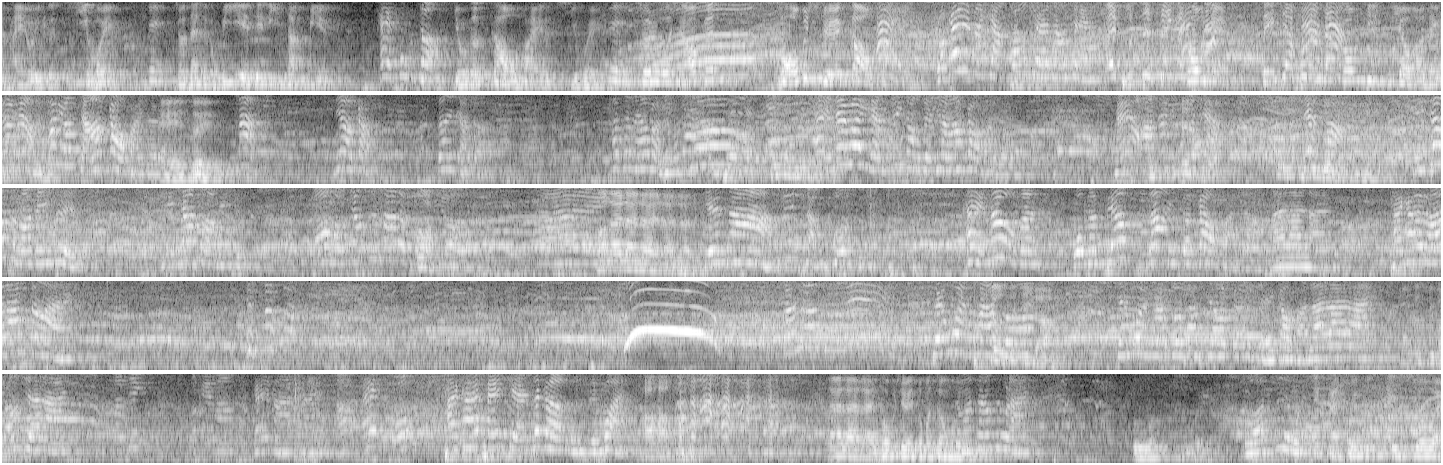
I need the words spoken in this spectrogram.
们还有一个机会，是就在这个毕业典礼上面可以互动，有个告白的机会，是，就是我想要跟同学告白。我跟你们讲，同学同学，哎，不是这个同学，等一下不能让公器私用啊，等一下。没有没有，他们有想要告白的人。哎，对。那你要告，真的假的？他真的要告白，怎么他很迫切？真的真的。哎，那位眼镜同学，你有要告白的人吗？没有啊，那你坐下。电话。你来来来来来！天哪！是被强迫的？哎，那我们我们不要只让一个告白啦！来来来，台台把他拉上来。掌声鼓励！先问他说，先问他说他是要跟谁告白？来来来，同学来，张晶，OK 吗？可以吗？来，好，哎，台台赔钱，这个五十块。好好好。来来来，同学怎么称呼？怎么称呼来？罗世伟，罗世伟。哎，感觉很害羞哎。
